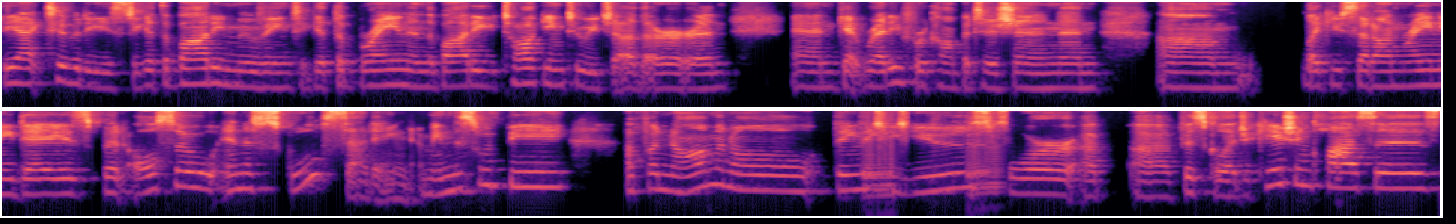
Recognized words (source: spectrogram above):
the activities to get the body moving to get the brain and the body talking to each other and and get ready for competition and um like you said on rainy days but also in a school setting. I mean this would be a phenomenal thing to use for uh, uh, physical education classes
